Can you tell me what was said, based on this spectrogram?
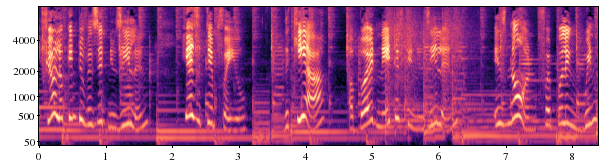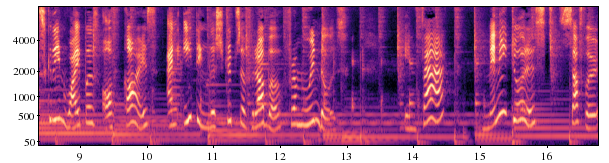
If you're looking to visit New Zealand, here's a tip for you. The kea, a bird native to New Zealand, is known for pulling windscreen wipers off cars and eating the strips of rubber from windows. In fact, many tourists suffer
